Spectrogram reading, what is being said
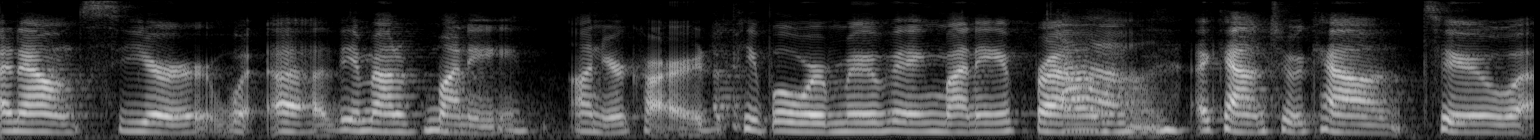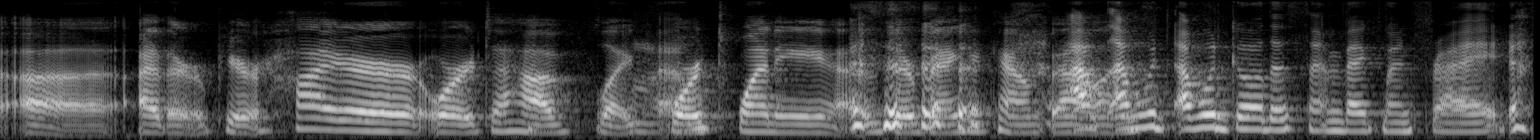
announce your uh, the amount of money on your card. People were moving money from account to account to uh, either appear higher or to have like 420 as their bank account balance. I, I, would I would go the Sam Bankman-Fried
